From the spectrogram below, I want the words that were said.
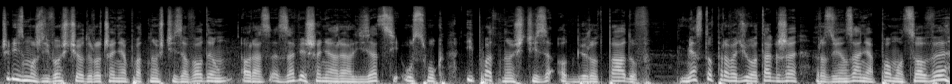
czyli z możliwości odroczenia płatności za wodę oraz zawieszenia realizacji usług i płatności za odbiór odpadów. Miasto wprowadziło także rozwiązania pomocowe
